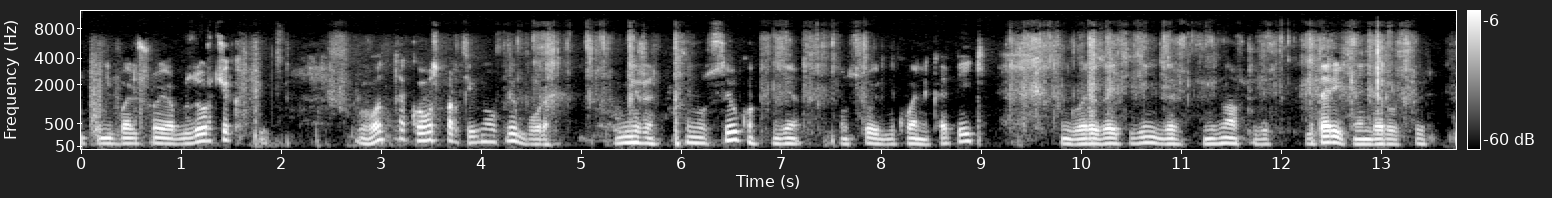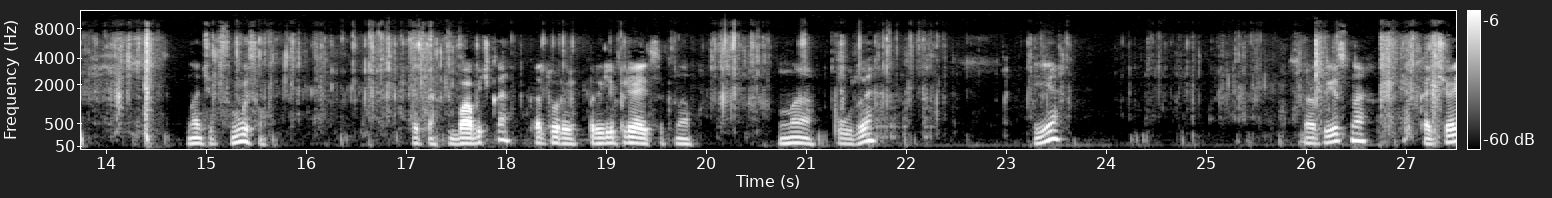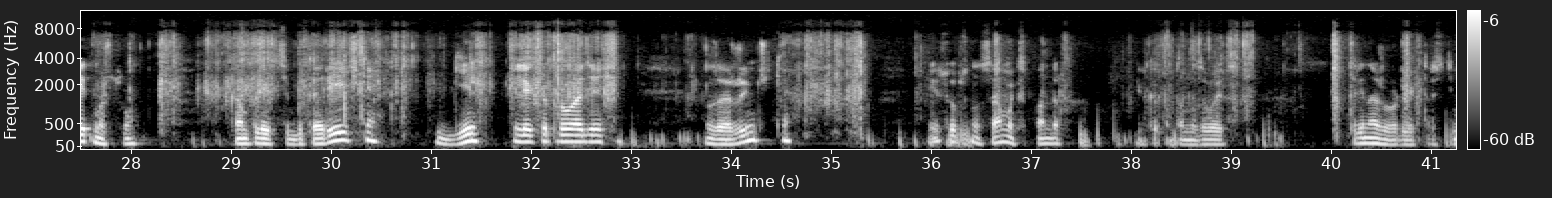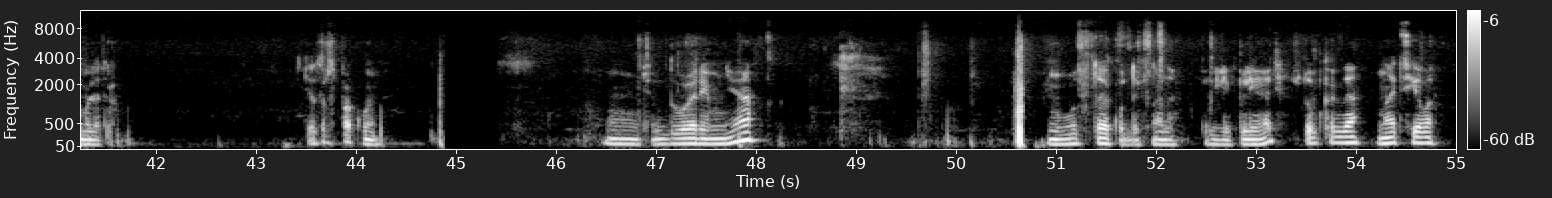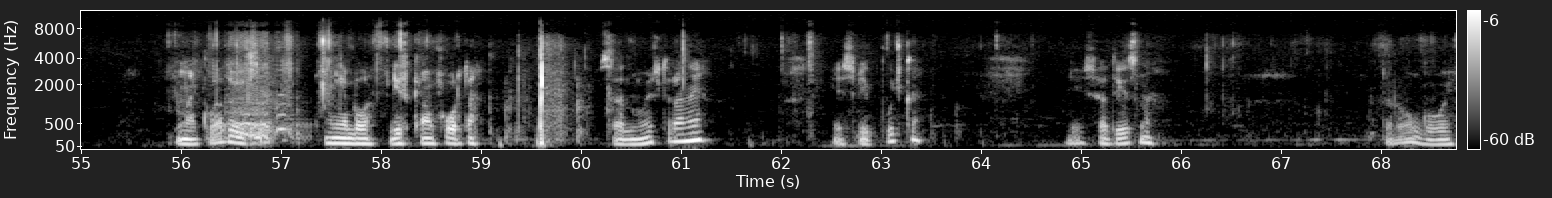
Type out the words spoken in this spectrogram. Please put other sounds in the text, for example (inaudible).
Это небольшой обзорчик вот такого спортивного прибора. Ниже кину ссылку, где он стоит буквально копейки. Говоря, за эти деньги даже не знал, что здесь батарейки, наверное, дороже стоят. Значит, смысл. Это бабочка, которая прилепляется к нам на пузо. И, соответственно, качает мышцу. Комплекте батареечки, гель электропроводящий, зажимчики и, собственно, сам экспандер. Или как он там называется. Тренажер электростимулятор. Сейчас распакуем. Два ремня. Вот так вот их надо прилеплять, чтобы когда на тело накладывается, не было дискомфорта. С одной стороны есть липучка и, соответственно, другой.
